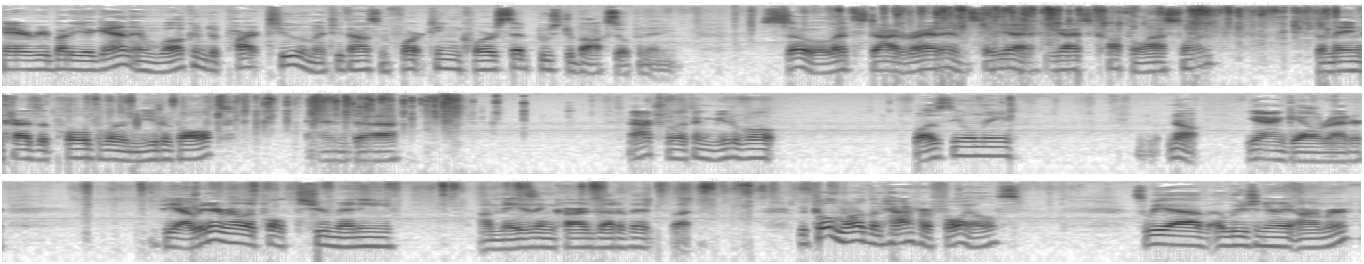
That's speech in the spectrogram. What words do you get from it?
Hey everybody again, and welcome to part 2 of my 2014 Core Set Booster Box opening. So, let's dive right in. So yeah, if you guys caught the last one, the main cards I pulled were Mutavault, and uh, actually I think Mutavault was the only, no, yeah, and Gale Rider. But yeah, we didn't really pull too many amazing cards out of it, but we pulled more than half our foils. So we have Illusionary Armor,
